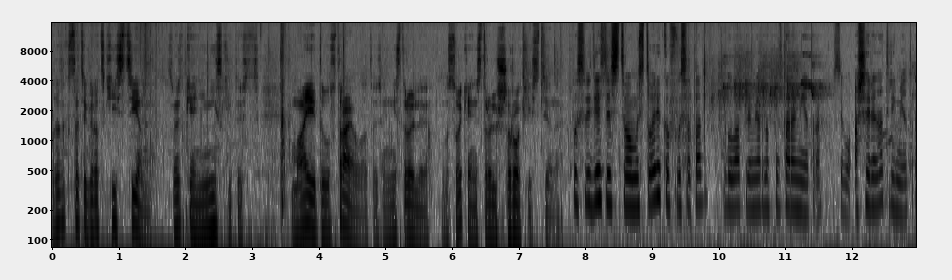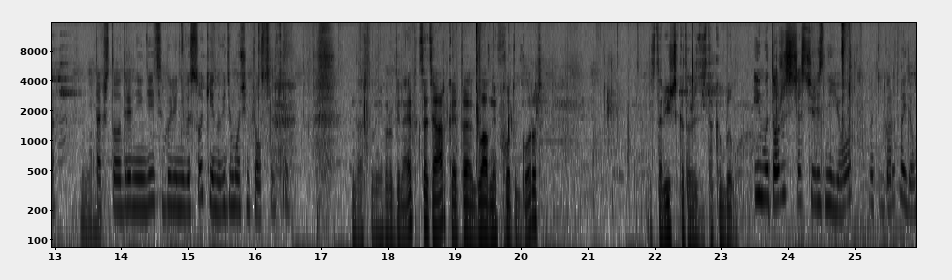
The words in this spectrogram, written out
Вот это, кстати, городские стены. Смотрите, какие они низкие. То есть майя это устраивало. То есть они не строили высокие, они строили широкие стены. По свидетельствам историков, высота была примерно полтора метра всего, а ширина три метра. Да. Так что древние индейцы были невысокие, но, видимо, очень толстенькие. Да, чтобы не пробили. А это, кстати, арка, это главный вход в город. Исторический, который здесь так и был. И мы тоже сейчас через нее в этот город войдем.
